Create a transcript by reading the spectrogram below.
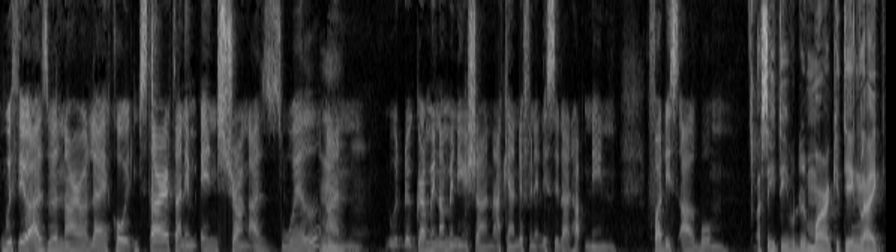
with you as well, Naro. Like how him start and him end strong as well, Mm. and with the Grammy nomination, I can definitely see that happening for this album I see it even the marketing like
